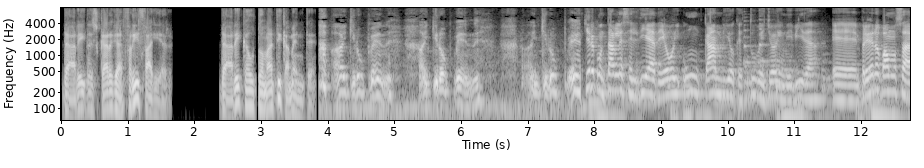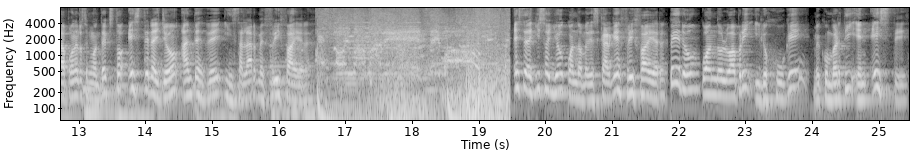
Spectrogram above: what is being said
Darik descarga Free Fire. Darik automáticamente. Ay, quiero pene. Ay, quiero pene. Ay, quiero pene. Quiero contarles el día de hoy un cambio que tuve yo en mi vida. Eh, primero vamos a ponerlos en contexto. Este era yo antes de instalarme Free Fire. Este de aquí soy yo cuando me descargué Free Fire, pero cuando lo abrí y lo jugué, me convertí en este.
